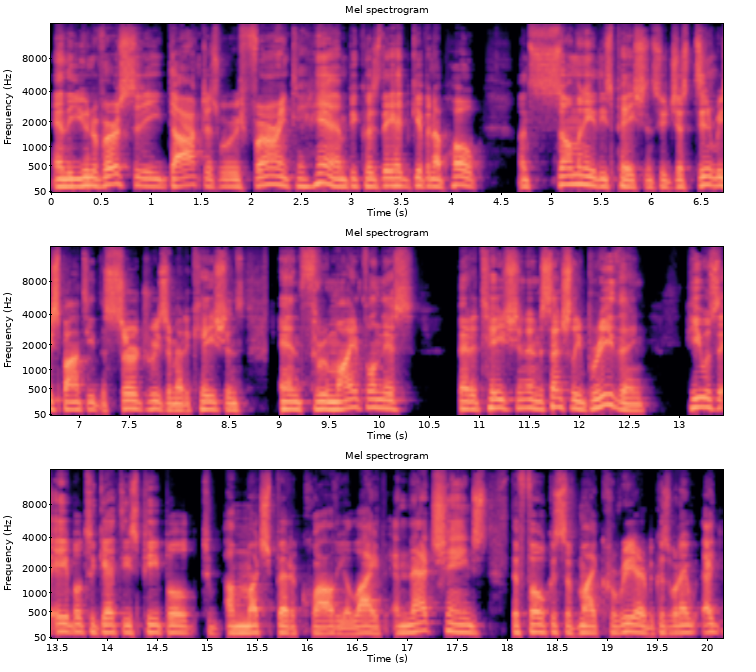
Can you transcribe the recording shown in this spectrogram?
and the university doctors were referring to him because they had given up hope on so many of these patients who just didn't respond to the surgeries or medications. And through mindfulness, meditation, and essentially breathing, he was able to get these people to a much better quality of life. And that changed the focus of my career because when I, I,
